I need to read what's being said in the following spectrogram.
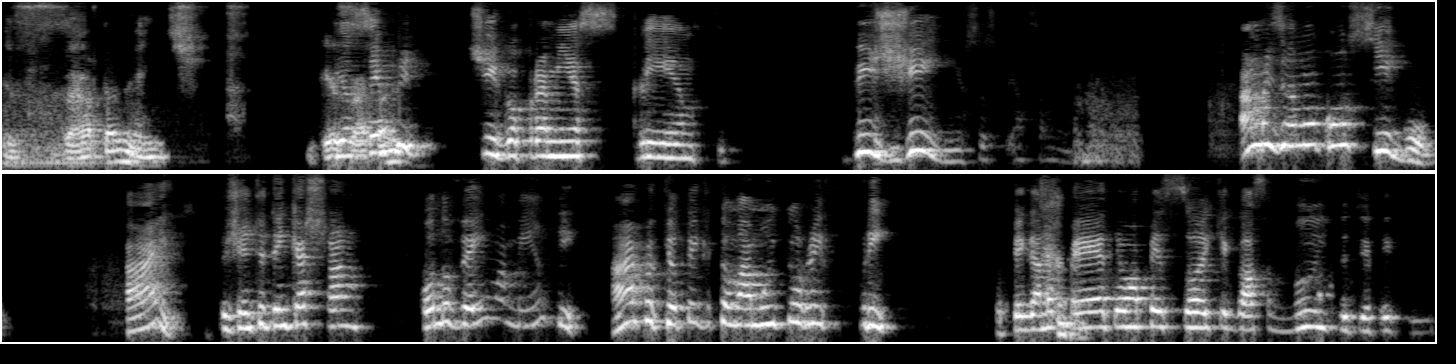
Exatamente. Exatamente. Eu sempre digo para minhas clientes, vigiem os seus pensamentos. Ah, mas eu não consigo. Ai, a gente tem que achar. Quando vem uma mente, ah, porque eu tenho que tomar muito refri. Vou pegar no pé de uma pessoa que gosta muito de refri.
